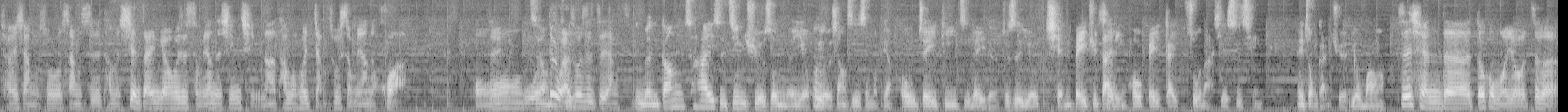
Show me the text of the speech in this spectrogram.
才会想说上司他们现在应该会是什么样的心情，然后他们会讲出什么样的话。哦，这我样对我来说是这样子。你们刚开始进去的时候，你们也会有像是什么，嗯比方 OJT 之类的，就是由前辈去带领后辈该做哪些事情那种感觉，有吗？之前的 Docomo 有这个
